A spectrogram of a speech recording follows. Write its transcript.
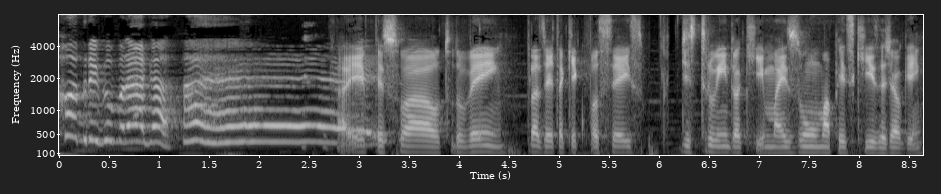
Rodrigo Braga. Aê! Aê, pessoal, tudo bem? Prazer estar aqui com vocês, destruindo aqui mais uma pesquisa de alguém.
